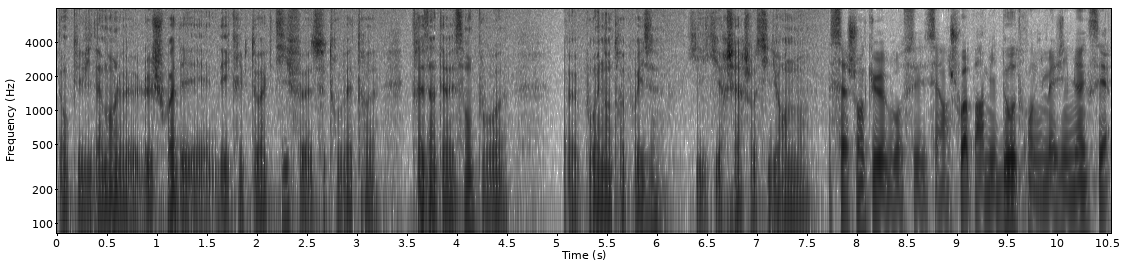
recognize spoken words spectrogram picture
donc évidemment, le, choix des, des cryptoactifs se trouve être très intéressant pour, euh, pour une entreprise qui, recherche aussi du rendement. Sachant que bon, c'est un choix parmi d'autres, on imagine bien que c'est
